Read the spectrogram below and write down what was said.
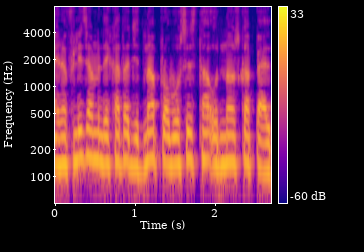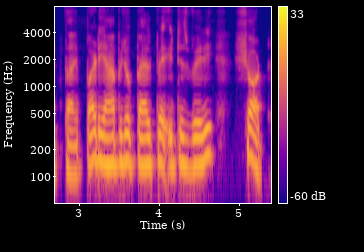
anopheles हमने देखा था, जितना प्रोबोसिस था, उतना उसका पैल्प था। बट यहाँ पे जो पैल्प है it is very short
